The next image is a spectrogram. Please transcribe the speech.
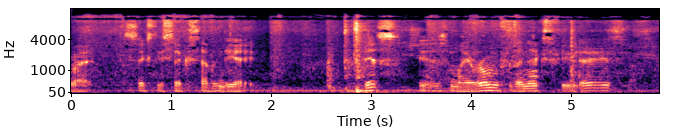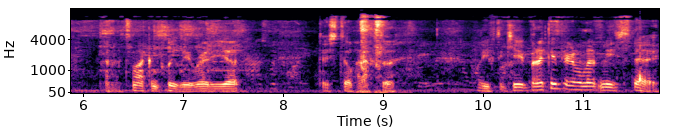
Right, 6678. This is my room for the next few days. Uh, it's not completely ready yet. They still have to leave the key, but I think they're gonna let me stay.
